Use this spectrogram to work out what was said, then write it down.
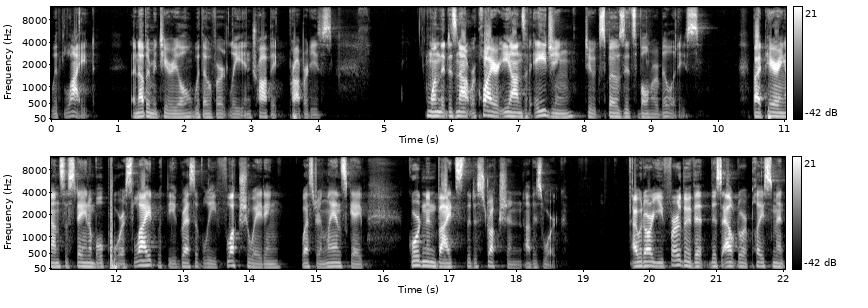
with light, another material with overtly entropic properties, one that does not require eons of aging to expose its vulnerabilities. By pairing unsustainable porous light with the aggressively fluctuating Western landscape, Gordon invites the destruction of his work. I would argue further that this outdoor placement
